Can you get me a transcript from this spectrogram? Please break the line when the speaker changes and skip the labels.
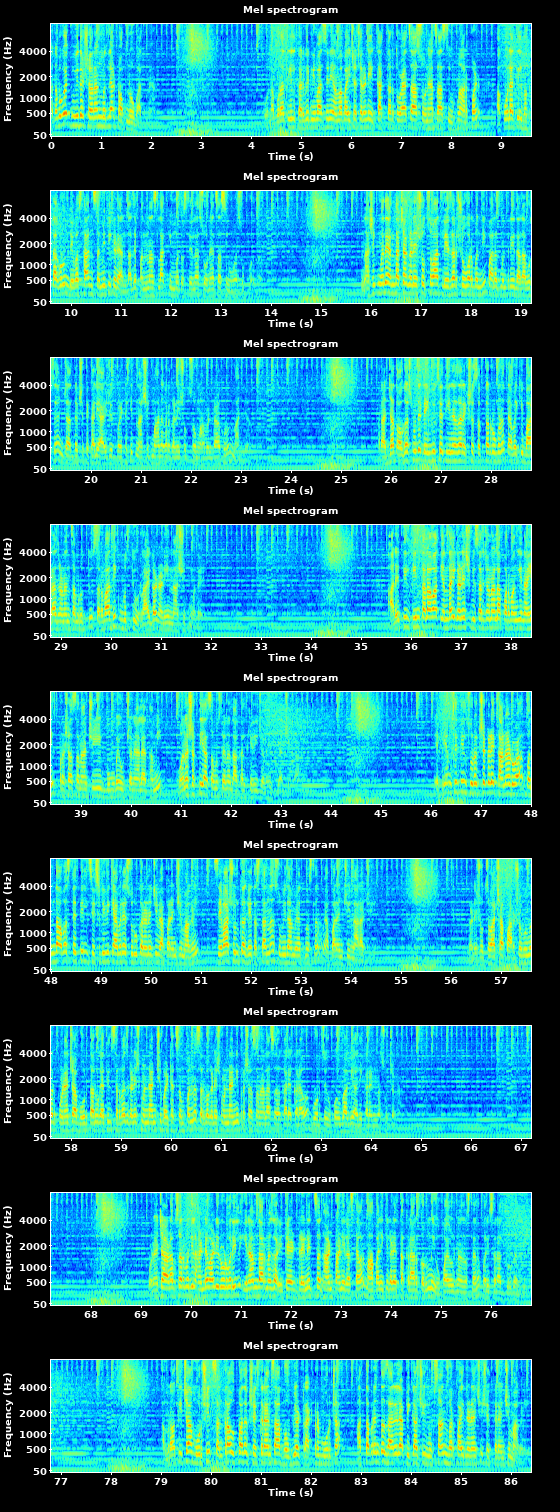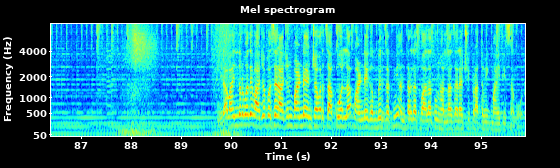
आता बघूयात विविध शहरांमधल्या टॉप नऊ बातम्या. कोल्हापुरातील करवीर निवासिनी अंबाबाईच्या चरणी एकाहत्तर तोळ्याचा सोन्याचा सिंह अर्पण. अकोल्यातील भक्ताकडून देवस्थान समितीकडे अंदाजे पन्नास लाख किंमत असलेला सोन्याचा सिंह सुपूर्द. नाशिकमध्ये यंदाच्या गणेशोत्सवात लेझर शोवर बंदी पालकमंत्री दादा भुसे यांच्या अध्यक्षतेखाली आयोजित बैठकीत नाशिक महानगर गणेशोत्सव महामंडळाकडून मान्य. राज्यात ऑगस्टमध्ये डेंग्यूचे तीन हजार एकशे सत्तर रुग्ण त्यापैकी बारा जणांचा मृत्यू सर्वाधिक मृत्यू रायगड आणि नाशिकमध्ये. आरेतील तीन तलावात यंदाही गणेश विसर्जनाला परवानगी नाही प्रशासनाची मुंबई उच्च न्यायालयात हमी वनशक्ती या संस्थेनं दाखल केली जनहित याचिका. एपीएमसीतील सुरक्षेकडे कानाडोळा बंद अवस्थेतील सीसीटीव्ही कॅमेरे सुरू करण्याची व्यापाऱ्यांची मागणी सेवा शुल्क घेत असताना सुविधा मिळत नसल्यानं व्यापाऱ्यांची नाराजी. गणेशोत्सवाच्या पार्श्वभूमीवर पुण्याच्या बोर तालुक्यातील सर्वच गणेश मंडळांची बैठक संपन्न. सर्व गणेश मंडळांनी प्रशासनाला सहकार्य करावं. बोरचे उपविभागीय अधिकाऱ्यांना सूचना. पुण्याच्या हडपसरमधील हांडेवाडी रोडवरील इनामदार नगर इथे ड्रेनेजचं घाण पाणी रस्त्यावर महापालिकेकडे तक्रार करूनही उपाययोजना नसल्यानं परिसरात दुर्गंधी. अमरावतीच्या मोर्शीत संत्रा उत्पादक शेतकऱ्यांचा भव्य ट्रॅक्टर मोर्चा आतापर्यंत झालेल्या पिकाची नुकसान भरपाई देण्याची शेतकऱ्यांची मागणी. मीरा भाईंदरमध्ये भाजपचे राजन पांडे यांच्यावर चाकू हल्ला पांडे गंभीर जखमी अंतर्गत वादातून हल्ला झाल्याची प्राथमिक माहिती समोर.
